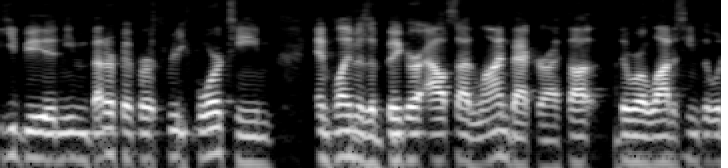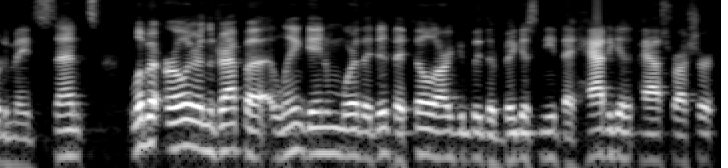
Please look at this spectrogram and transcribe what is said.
he'd be an even better fit for a 3 4 team and play him as a bigger outside linebacker. I thought there were a lot of teams that would have made sense a little bit earlier in the draft, but Lane Gainham, where they did, they filled arguably their biggest need. They had to get a pass rusher,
